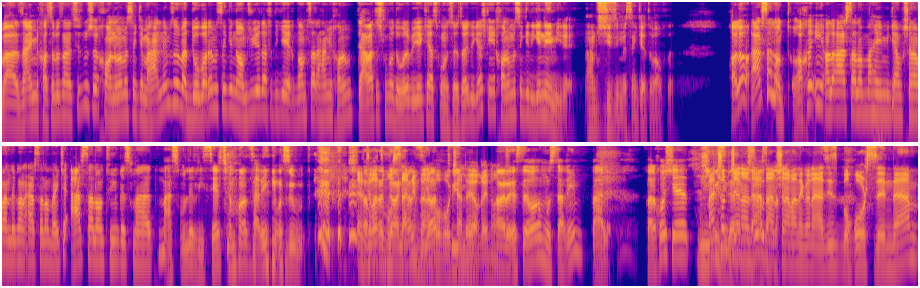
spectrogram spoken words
و زنگ می‌خواسته بزنه چیز بشه خانومه مثل که محل نمی‌ذاره و دوباره مثل که نامجو یه دفعه دیگه اقدام سر همین خانم دعوتش می‌کنه دوباره به یکی از کنسرت های دیگهش که این خانم مثل که دیگه نمیره. همچین چیزی مثل که اتفاق افتاده. حالا ارسلان آخه این حالا ارسلان من میگم شنوندگان ارسلان برای اینکه ارسلان تو این قسمت مسئول research ما سر این موضوع بود. ارتباط مستقیم دارم با وکلای آقای آره ارتباط مستقیم؟ بله. برای خوش یه من چون جنازه بودم شنوندگان عزیز با قرص زندم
